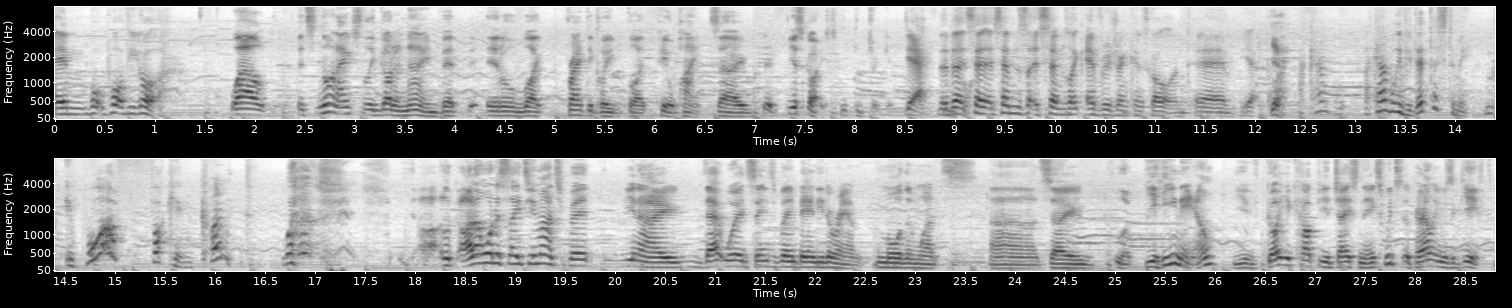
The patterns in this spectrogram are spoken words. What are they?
Um. What, what have you got? Well, it's not actually got a name, but it'll like practically like peel paint. So you're Scottish, you can drink it. Yeah. That, that, it seems it seems like every drink in Scotland. Um. Yeah. Yeah. I can't. I can't believe he did this to me. What a fucking cunt. Well, uh, look, I don't want to say too much, but you know that word seems to have been bandied around more than once. Uh, so look, you're here now. You've got your copy of Jason X, which apparently was a gift.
